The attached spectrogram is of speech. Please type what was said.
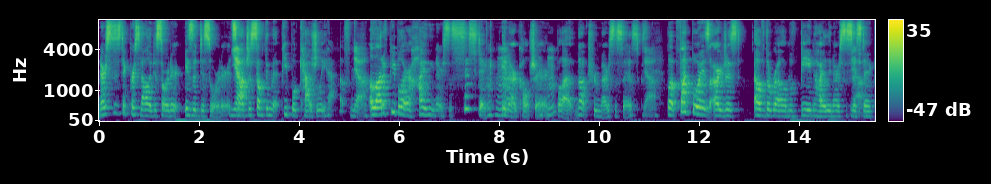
narcissistic personality disorder is a disorder. It's Yeah. not just something that people casually have. Yeah. A lot of people are highly narcissistic Mhm. in our culture, Mhm. but not true narcissists. Yeah. But fuckboys are just of the realm of being highly narcissistic.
